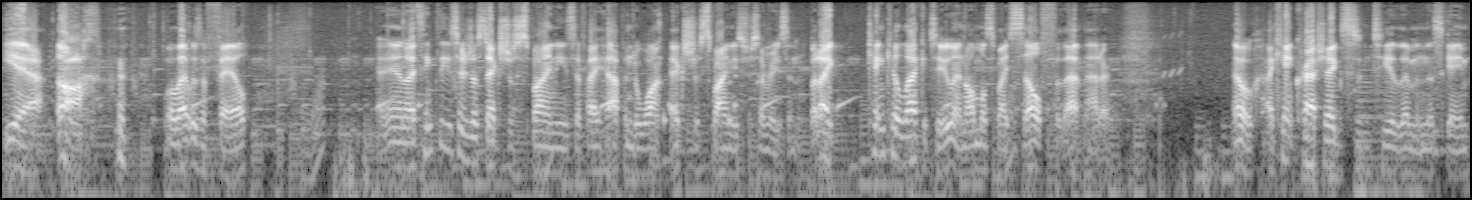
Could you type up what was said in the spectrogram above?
Yeah. Ugh. well, that was a fail. And I think these are just extra spinies if I happen to want extra spinies for some reason. But I can kill Lakitu, and almost myself for that matter. Oh, I can't crash eggs into them in this game.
